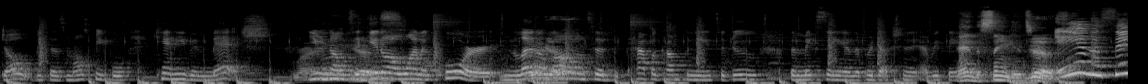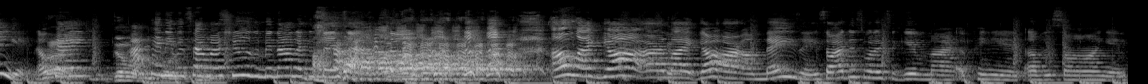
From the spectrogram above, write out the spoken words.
dope because most people can't even mesh. Right. You know, to Yes. get on one accord, let Yeah. alone to have a company to do the mixing and the production and everything And the singing too. Yes. and the singing, okay? Right. I can't even tie my shoes and bend down at the same time. So, I'm like, y'all are like, y'all are amazing. So I just wanted to give my opinion of the song and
